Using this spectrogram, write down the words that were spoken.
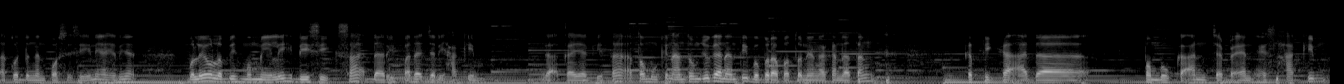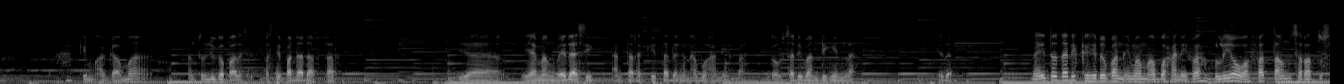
takut dengan posisi ini akhirnya beliau lebih memilih disiksa daripada jadi hakim. Nggak kayak kita atau mungkin antum juga nanti beberapa tahun yang akan datang ketika ada pembukaan CPNS hakim hakim agama antum juga pasti, pada daftar ya ya emang beda sih antara kita dengan Abu Hanifah nggak usah dibandingin lah gitu. nah itu tadi kehidupan Imam Abu Hanifah beliau wafat tahun 150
